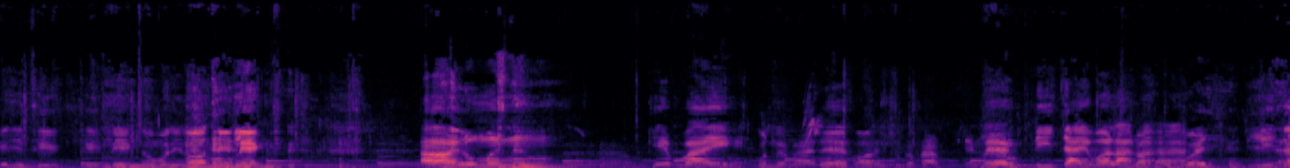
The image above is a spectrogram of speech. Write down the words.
ก็จะถือถือเลขโนมันนี่รอถือเลขเอาให้ลุงมือหนึ่ง เก็บไว้ คุณหลายๆเด้อขอให้สุขภาพแข็งแรงดีใจว่าหลานรัมาบหา คุณด้วยดีใจ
